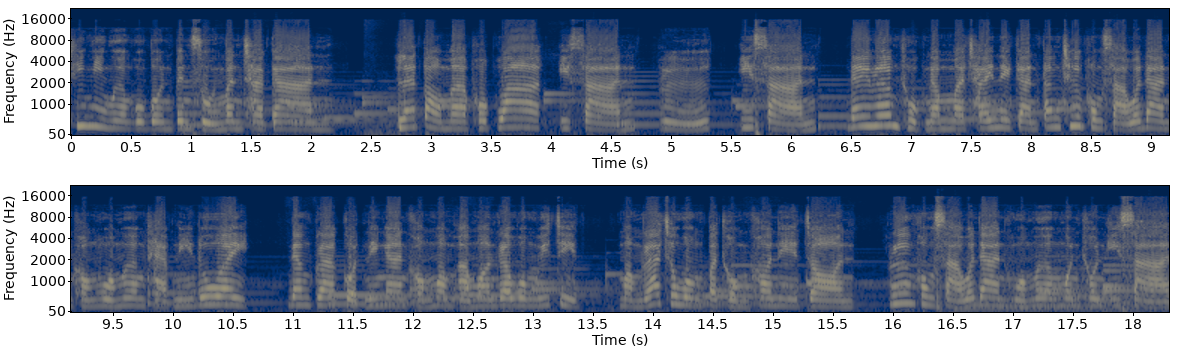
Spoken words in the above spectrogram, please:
ที่มีเมืองอุบลเป็นศูนย์บัญชาการ และต่อมาพบว่า อีสาน หรือ อีสาน ได้เริ่มถูกนำมาใช้ในการตั้งชื่อพงศาวดารของหัวเมืองแถบนี้ด้วย ดังปรากฏในงานของหม่อมอมรระวงวิจิตร หม่อมราชวงศ์ปฐมคอเนจร เรื่องพงศาวดารหัวเมืองมณฑลอีสาน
